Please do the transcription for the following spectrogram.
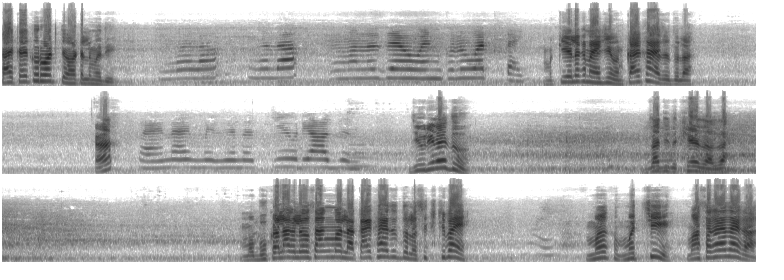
काय काय करू वाटतंय हॉटेलमध्ये मला मला मला जेवण करू वाटतंय मग केलं का नाही जेवण? काय खायचं तुला? हा? जेवली नाही तू? जा तिथं खेळ जा जा. मग भुका लागल्यावर सांग मला काय खायचं तुला सिक्स्टी फाय? मग मच्छी मासा खायचा आहे का?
